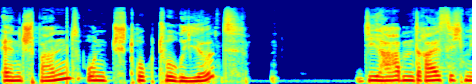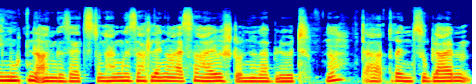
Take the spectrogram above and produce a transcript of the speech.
entspannt und strukturiert. Die haben 30 Minuten angesetzt und haben gesagt, länger als eine halbe Stunde wäre blöd, ne? da drin zu bleiben.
